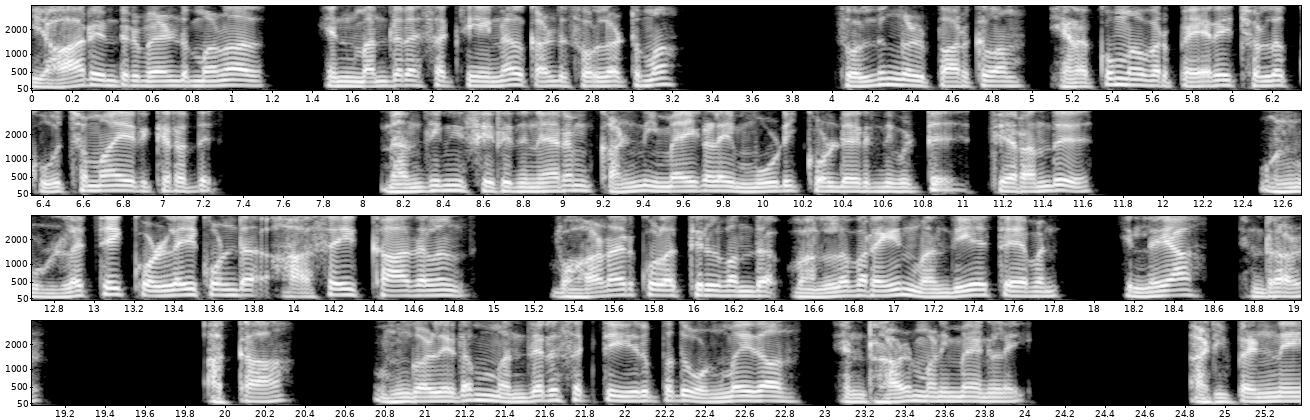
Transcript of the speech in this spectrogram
யார் என்று வேண்டுமானால் என் மந்திர சக்தியினால் கண்டு சொல்லட்டுமா? சொல்லுங்கள் பார்க்கலாம். எனக்கும் அவர் பெயரைச் சொல்ல கூச்சமாயிருக்கிறது. நந்தினி சிறிது நேரம் கண் இமைகளை மூடிக்கொண்டிருந்துவிட்டு திறந்து உன் உள்ளத்தை கொள்ளை கொண்ட ஆசை காதலன் வானர் குலத்தில் வந்த வல்லவரையின் வந்தியத்தேவன் இல்லையா? என்றாள். அக்கா உங்களிடம் மந்திர சக்தி இருப்பது உண்மைதான் என்றாள் மணிமேகலை. அடிபெண்ணே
